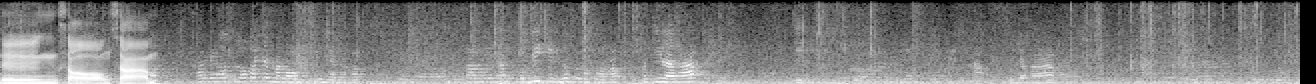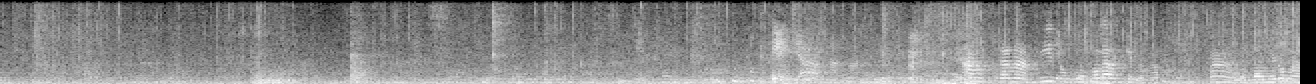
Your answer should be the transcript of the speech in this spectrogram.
หนึ่งสองสามี่กินก็คือคนครับเมื่อกี้แล้วครับกินอะกินแล้วครับเกะยากขนาดนั้นเลยอะขนาดที่ตรงตัวเขากำลังเก็บแล้วครับอ่าตอนนี้เรามา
